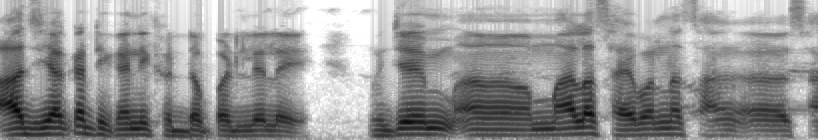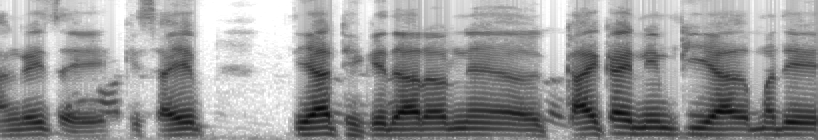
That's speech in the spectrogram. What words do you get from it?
आज एका ठिकाणी खड्ड पडलेलं आहे? म्हणजे मला साहेबांना सांग सांगायचं आहे की साहेब या ठेकेदाराने काय काय नेमकी यामध्ये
